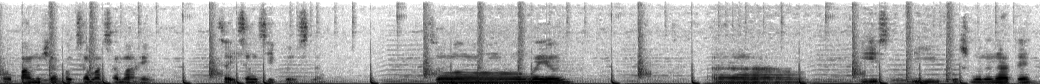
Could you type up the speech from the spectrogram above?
o paano siya pagsama-samahin sa isang sequence lang. So, ngayon, uh, i-post muna natin.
